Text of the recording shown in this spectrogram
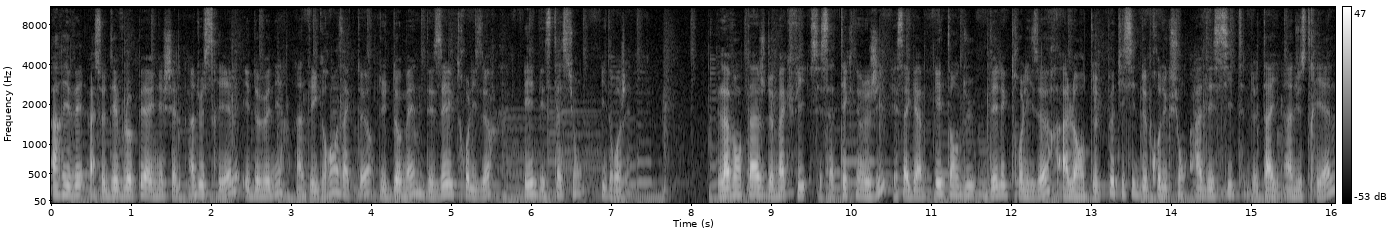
arriver à se développer à une échelle industrielle et devenir un des grands acteurs du domaine des électrolyseurs et des stations hydrogène. L'avantage de McPhee, c'est sa technologie et sa gamme étendue d'électrolyseurs allant de petits sites de production à des sites de taille industrielle.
